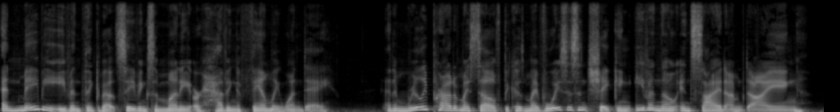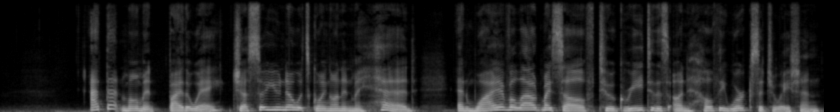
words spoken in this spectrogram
and maybe even think about saving some money or having a family one day. And I'm really proud of myself because my voice isn't shaking, even though inside I'm dying. At that moment, by the way, just so you know what's going on in my head, and why I've allowed myself to agree to this unhealthy work situation,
